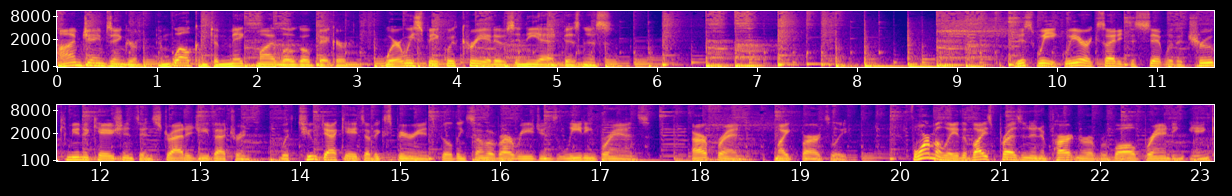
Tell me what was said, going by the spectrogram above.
I'm James Ingram, and welcome to Make My Logo Bigger, where we speak with creatives in the ad business. This week, we are excited to sit with a true communications and strategy veteran with two decades of experience building some of our region's leading brands, our friend, Mike Bardsley. Formerly the vice president and partner of Revolve Branding Inc.,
